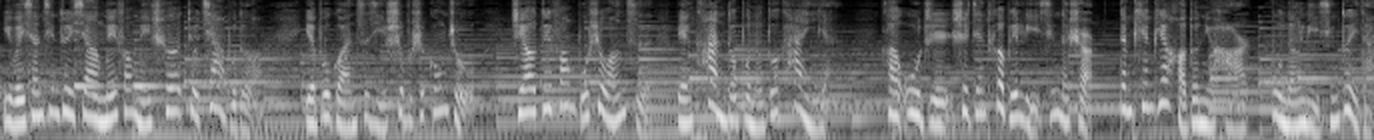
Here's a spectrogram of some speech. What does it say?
以为相亲对象没房没车就嫁不得，也不管自己是不是公主，只要对方不是王子，连看都不能多看一眼。看物质是件特别理性的事儿，但偏偏好多女孩不能理性对待。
